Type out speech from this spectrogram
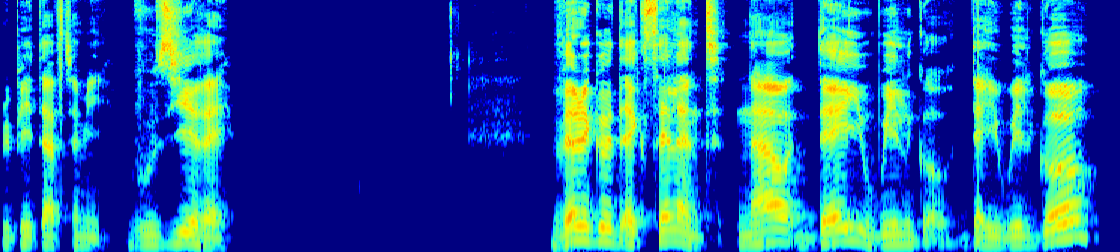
Repeat after me. Vous irez. Very good, excellent. Now they will go. They will go.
